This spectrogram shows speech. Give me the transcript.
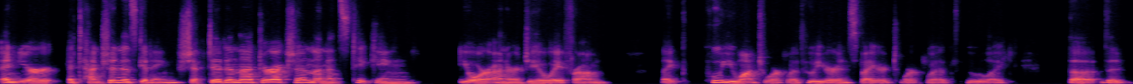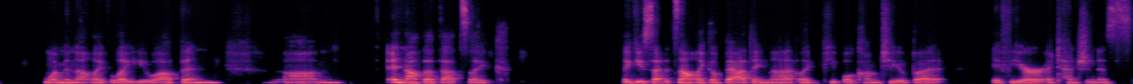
and your attention is getting shifted in that direction, then it's taking your energy away from like who you want to work with, who you're inspired to work with, who like the the women that like light you up and um and not that that's like like you said, it's not like a bad thing that like people come to you, but if your attention is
